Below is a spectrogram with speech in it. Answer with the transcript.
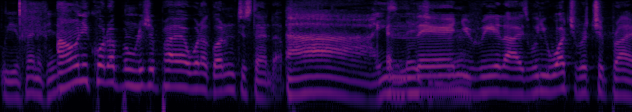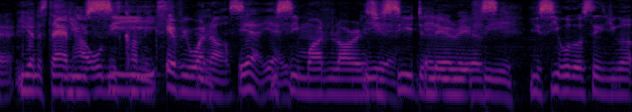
Were you a fan of his? I only caught up on Richard Pryor when I got him to stand up. ah, he's a and legend, then you realize when you watch Richard Pryor, you understand you how all these comics. everyone yeah. else. Yeah, yeah. You yeah. see Martin Lawrence. You see Delirious. You see all those things. You go,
